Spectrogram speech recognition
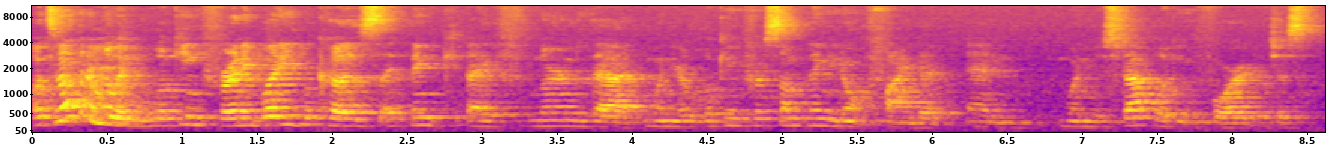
Well, it's not that I'm really looking for anybody because I think I've learned that when you're looking for something, you don't find it. And when you stop looking for it, it just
